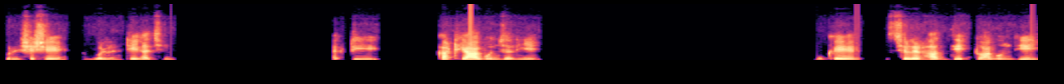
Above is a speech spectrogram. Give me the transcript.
করে শেষে বললেন, ঠিক আছে। একটি কাঠে আগুন জ্বালিয়ে মুখে ছেলের হাত দিয়ে একটু আগুন দিয়েই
